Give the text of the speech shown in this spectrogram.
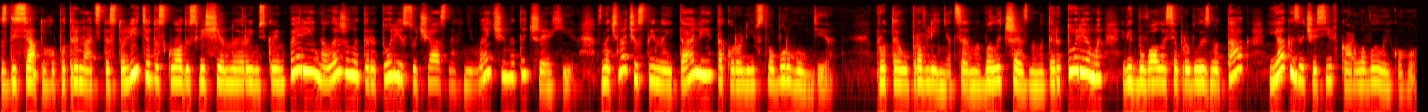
З 10 по 13 століття до складу священної Римської імперії належали території сучасних Німеччини та Чехії, значна частина Італії та королівства Бургундія. Проте управління цими величезними територіями відбувалося приблизно так, як і за часів Карла Великого.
